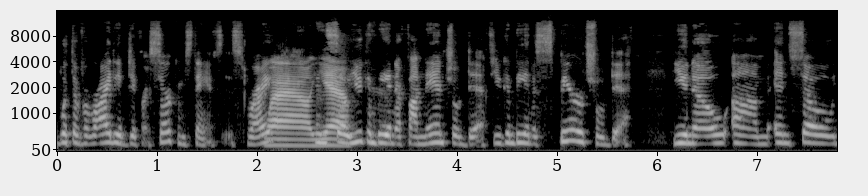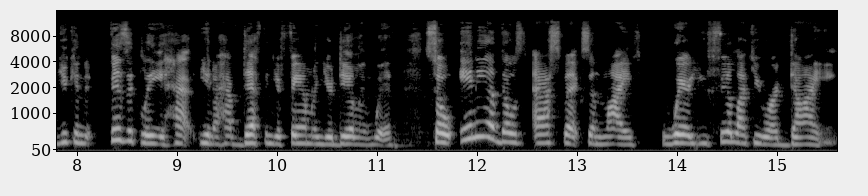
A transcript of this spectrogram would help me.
with a variety of different circumstances, right? Wow, and yeah. So you can be in a financial death, you can be in a spiritual death, you know, um, and so you can physically have, you know, have death in your family you're dealing with. So any of those aspects in life where you feel like you are dying,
